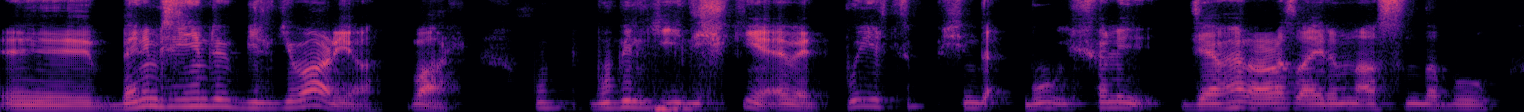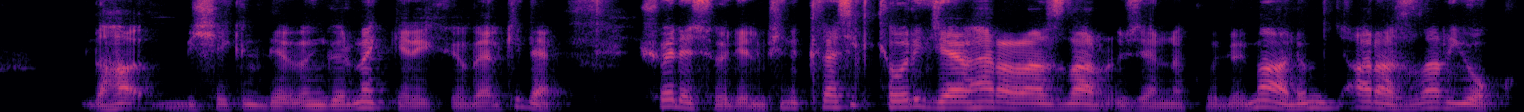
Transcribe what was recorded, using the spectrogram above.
Ee, benim zihnimde bir bilgi var ya, var. Bu, bu bilgi ilişkiye, evet. Bu irtib şimdi bu şöyle cevher araz ayrımını aslında bu daha bir şekilde öngörmek gerekiyor belki de. Şöyle söyleyelim. Şimdi klasik teori cevher arazlar üzerine kuruluyor. Malum arazlar yok.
